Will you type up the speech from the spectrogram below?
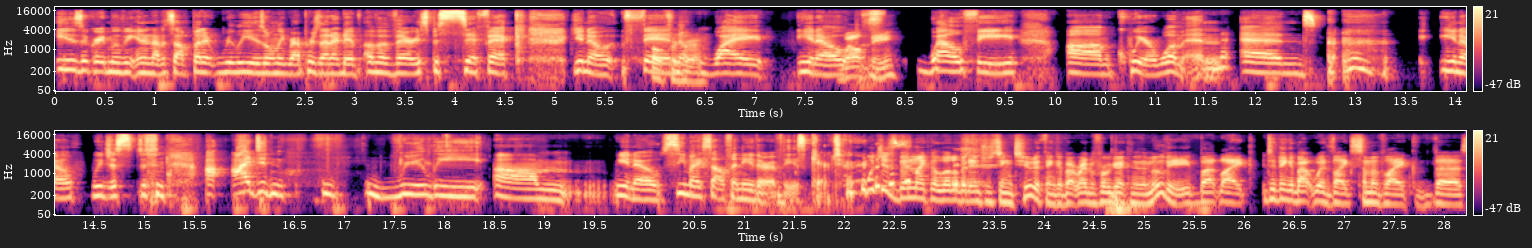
is a great movie in and of itself, but it really is only representative of a very specific, you know, oh, thin, sure. white, you know, wealthy. wealthy, um, queer woman. And, you know, we just, I, I didn't really, um, you know, see myself in either of these characters. which has been like a little bit interesting too to think about right before we get into the movie but like to think about with like some of like the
